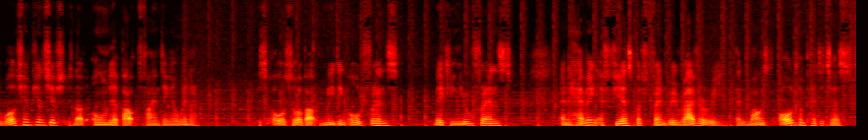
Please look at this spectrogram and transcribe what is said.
The World Championships is not only about finding a winner. It's also about meeting old friends, making new friends, and having a fierce but friendly rivalry amongst all competitors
